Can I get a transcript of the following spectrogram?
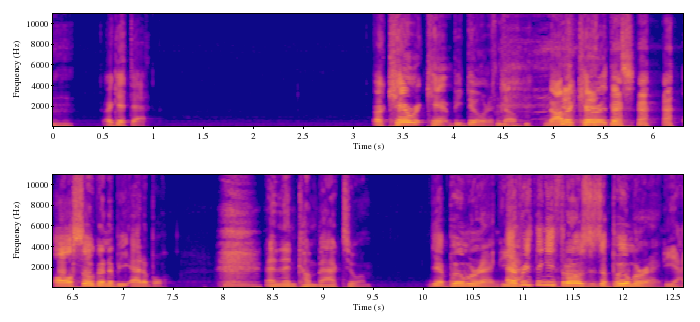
Mm-hmm. I get that. A carrot can't be doing it though. Not a carrot that's also going to be edible. And then come back to him. Yeah, boomerang. Yeah. Everything he throws is a boomerang. Yeah.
